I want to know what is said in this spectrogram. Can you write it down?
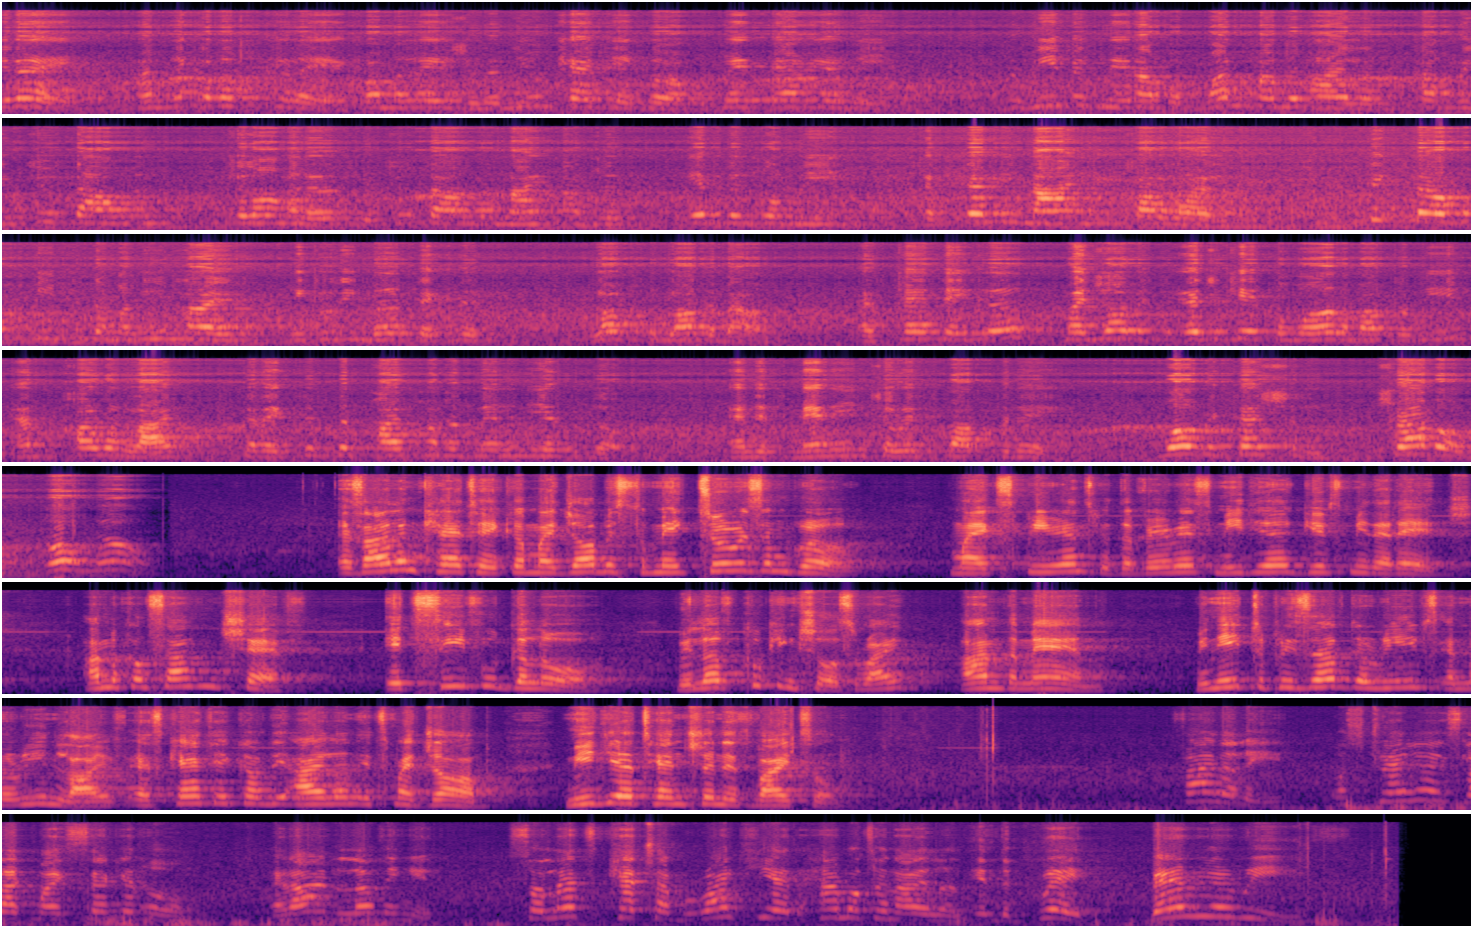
G'day, I'm Nicholas Pillay from Malaysia, the new caretaker of the Great Barrier Reef. The reef is made up of 100 islands covering 2,000 kilometers with 2,900 individual reefs and 79 coral islands. 6,000 species of marine life, including birds, exist. Lots to blog about. As caretaker, my job is to educate the world about the reef and coral life that existed 500 million years ago and its many tourist spots today. World recession, travel, oh no. As island caretaker, my job is to make tourism grow. My experience with the various media gives me that edge. I'm a consultant chef. It's seafood galore. We love cooking shows, right? I'm the man. We need to preserve the reefs and marine life. As caretaker of the island, it's my job. Media attention is vital. Finally, Australia is like my second home, and I'm loving it. So let's catch up right here at Hamilton Island in the Great Barrier Reef.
